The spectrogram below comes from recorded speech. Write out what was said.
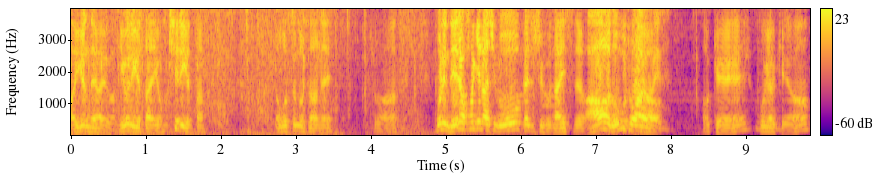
아 이겼네요 이건. 이건 이겼다. 이거 확실히 이겼다. 너무 smooth하네 좋아. 본인 내력 확인하시고 빼주시고. Nice. 아 너무 좋아요. 오케이. 포기할게요.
